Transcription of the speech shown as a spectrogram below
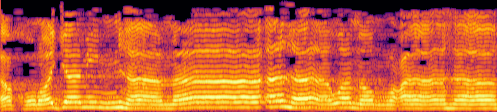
أخرج منها ماءها ومرعاها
